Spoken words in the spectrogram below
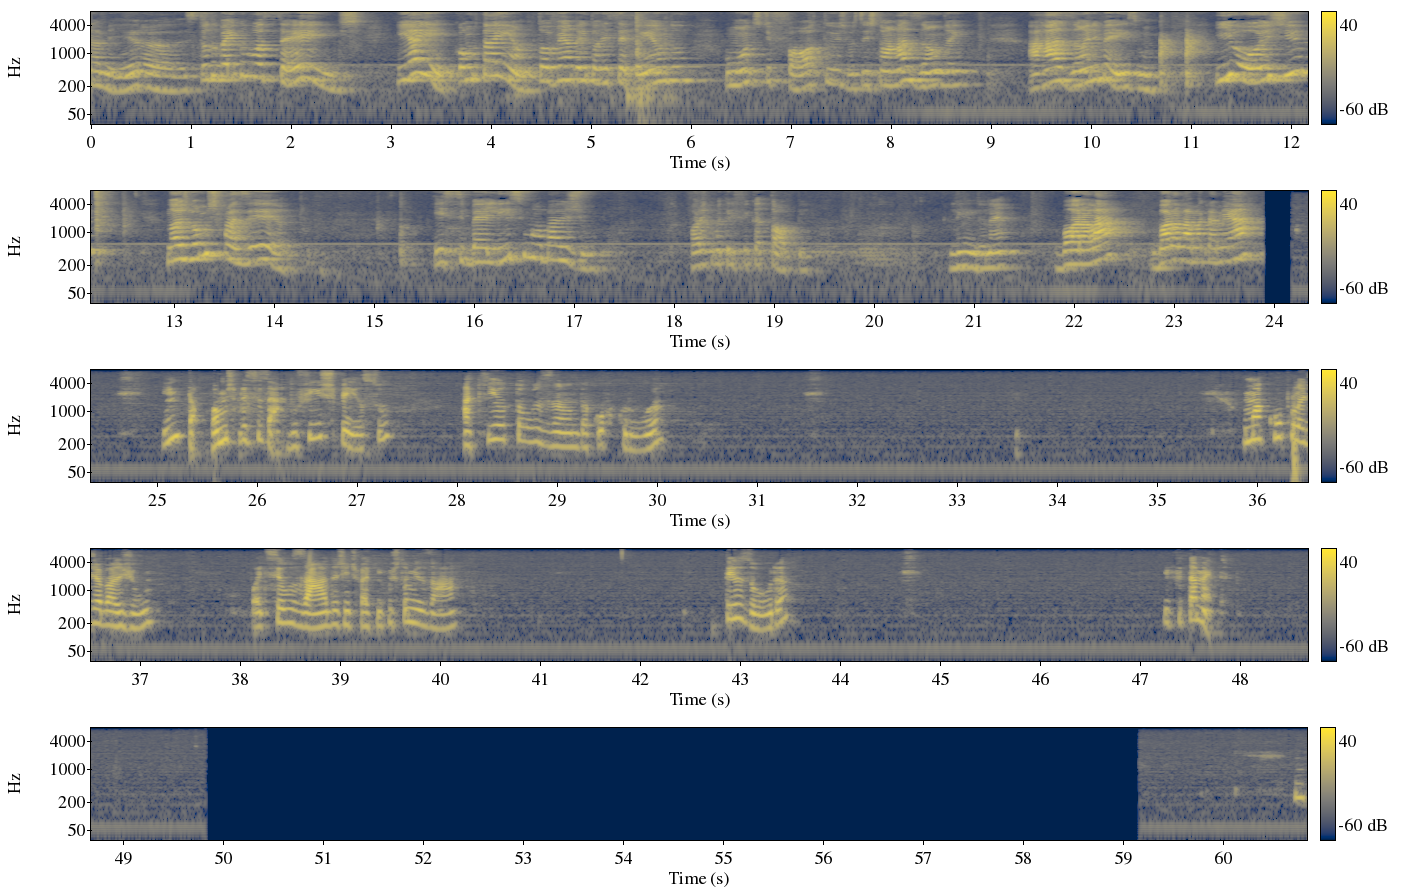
Macrameiras, tudo bem com vocês? E aí, como tá indo? Tô vendo aí, tô recebendo um monte de fotos, vocês estão arrasando, hein? Arrasando mesmo. E hoje nós vamos fazer esse belíssimo abajur. Olha como é que ele fica top. Lindo, né? Bora lá? Bora lá macramear? Então, vamos precisar do fio espesso. Aqui eu estou usando a cor crua. Uma cúpula de abajur. Pode ser usada, a gente vai aqui customizar. Tesoura. E fita métrica.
